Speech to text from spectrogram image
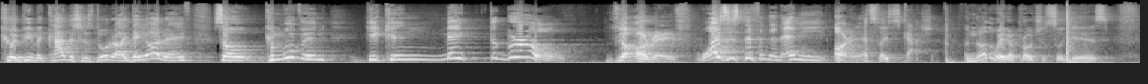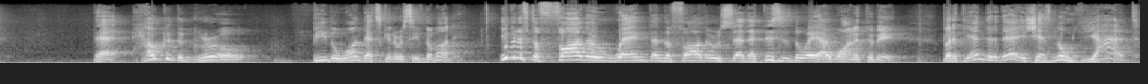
could be Makadish's daughter, Aydei Arev, so Kamuvin, he can make the girl the Arev. Why is this different than any Arev? That's like Kasha. Another way to approach the Sugi is that how could the girl be the one that's going to receive the money? Even if the father went and the father said that this is the way I want it to be. But at the end of the day, she has no yad.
